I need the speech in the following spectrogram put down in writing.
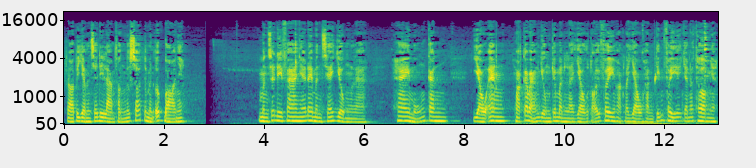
Rồi bây giờ mình sẽ đi làm phần nước sốt để mình ướp bò nha. Mình sẽ đi pha nha. Ở đây mình sẽ dùng là hai muỗng canh dầu ăn hoặc các bạn dùng cho mình là dầu tỏi phi hoặc là dầu hành tím phi cho nó thơm nha.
